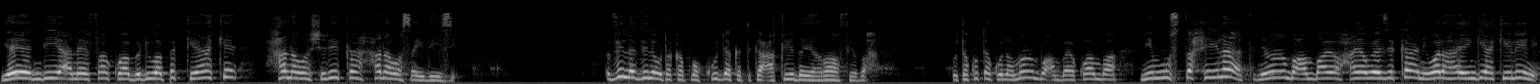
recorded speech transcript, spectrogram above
Yeye ndiye anayefaa kuabudiwa peke yake hana washirika hana wasaidizi. Vile vile utakapokuja katika akida ya rafidha utakuta kuna mambo ambayo kwamba ni mustahilat ni mambo ambayo hayawezekani wala hayaingia akilini.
